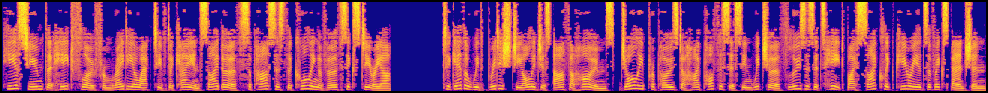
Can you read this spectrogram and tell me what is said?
He assumed that heat flow from radioactive decay inside Earth surpasses the cooling of Earth's exterior. Together with British geologist Arthur Holmes, Joly proposed a hypothesis in which Earth loses its heat by cyclic periods of expansion.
